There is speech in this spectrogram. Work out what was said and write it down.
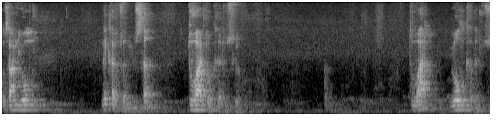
O zaman yol ne kadar uzanıyorsa duvar da o kadar uzuyor. Duvar yol kadar uzuyor.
